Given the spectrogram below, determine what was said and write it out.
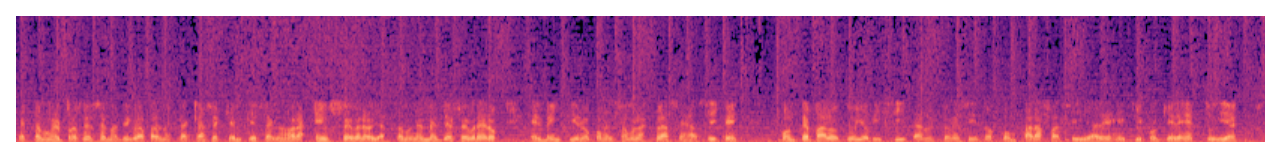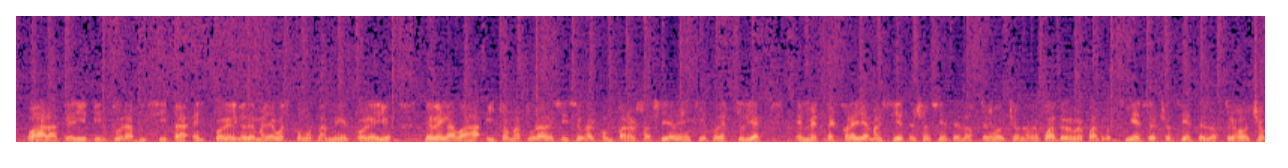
que estamos en el proceso de matrícula para nuestras clases que empiezan ahora en febrero. Ya estamos en el mes de febrero, el 21 comenzamos las clases, así que ponte para lo tuyo, visita nuestros recintos, compara facilidades, equipo. ¿Quieres estudiar hojalatería y pintura? Visita el Colegio de Mayagüez como también el Colegio de Vega Baja y toma tu la decisión al comparar facilidades, equipo de estudiar en Mestre Escolar. Llama al 787-238-9494.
